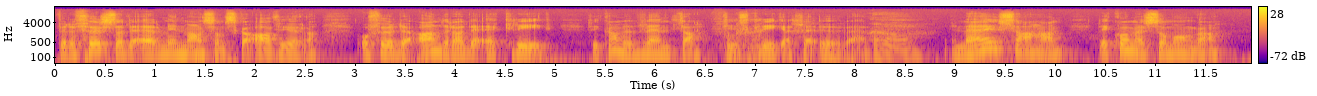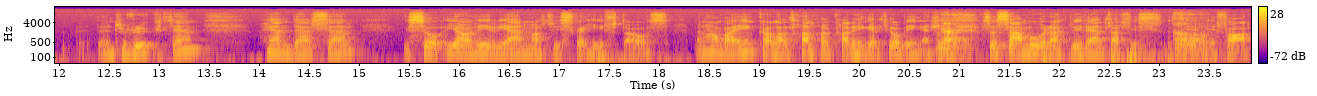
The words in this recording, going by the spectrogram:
För det första det är min man som ska avgöra. Och för det andra det är krig. Vi kan väl vänta tills kriget är över. Ja. Nej, sa han, det kommer så många rykten, händelser, så jag vill gärna att vi ska gifta oss. Men han var inkallad, han hade inget jobb, ingenting. Nej. Så sa mor att vi väntar tills till Ja. min far.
